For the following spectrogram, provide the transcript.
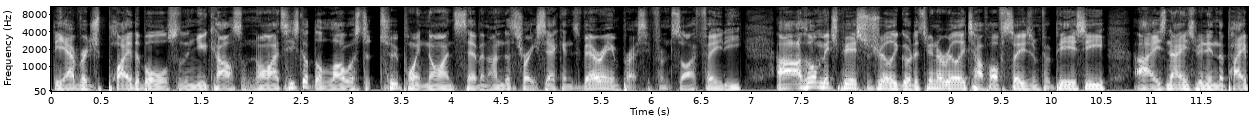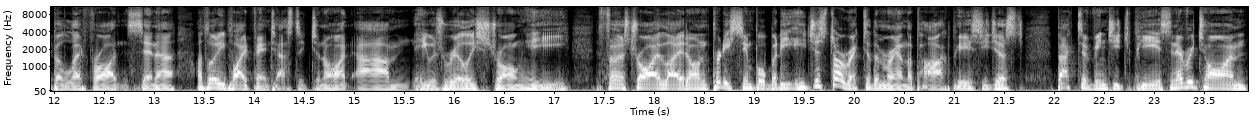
the average play the balls for the Newcastle Knights. He's got the lowest at 2.97, under three seconds. Very impressive from Saifiti. Uh, I thought Mitch Pearce was really good. It's been a really tough off-season for Pearcey. Uh, his name's been in the paper left, right, and centre. I thought he played fantastic tonight. Um, he was really strong. He The first try laid on, pretty simple, but he, he just directed them around the park, Pearce. He just back to vintage Pearce, And every time,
